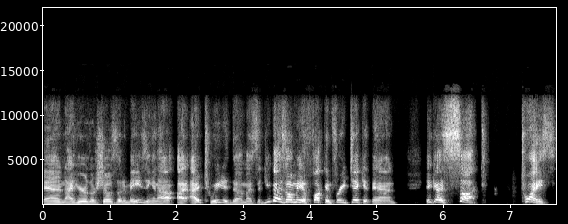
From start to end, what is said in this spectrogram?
And I hear their shows are amazing. And I, I I tweeted them. I said, You guys owe me a fucking free ticket, man. You guys sucked twice.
